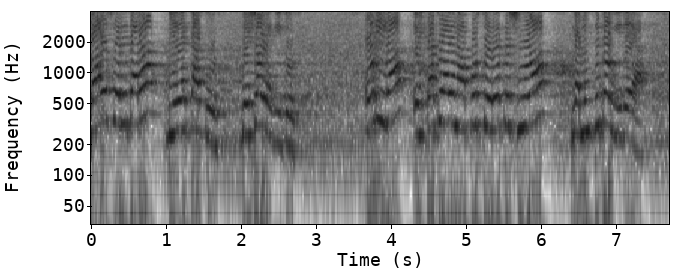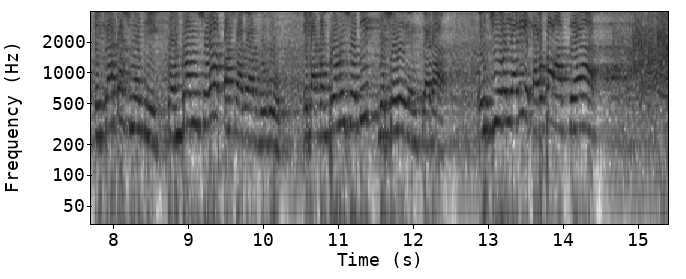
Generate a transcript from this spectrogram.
Babes herritara bidekatuz. Desobedituz. Hori da, estatuaren apostu errepresioa gainitzeko bidea. Ekartasunetik kompromisora pasa behar dugu. Eta kompromisotik desobedientziara. Eutxi goiari eta opa gazteak!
